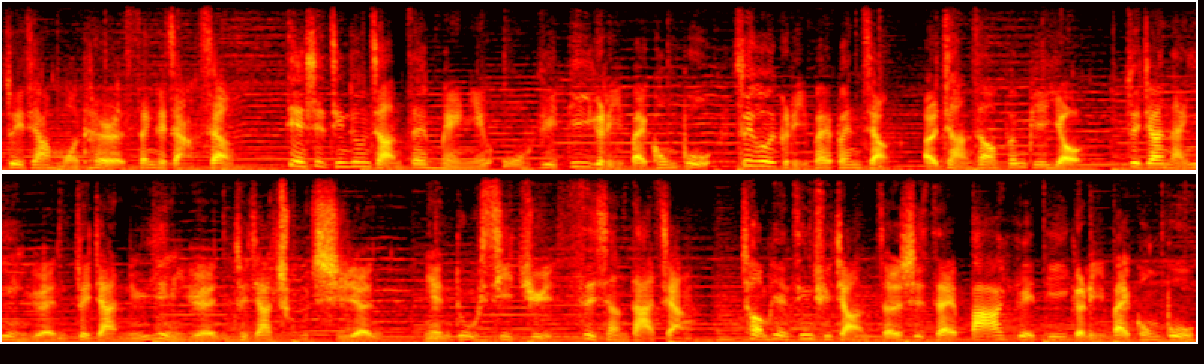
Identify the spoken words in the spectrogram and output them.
最佳模特儿三个奖项。电视金钟奖在每年五月第一个礼拜公布，最后一个礼拜颁奖，而奖项分别有最佳男演员、最佳女演员、最佳主持人。年度戏剧四项大奖，唱片金曲奖则是在八月第一个礼拜公布，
